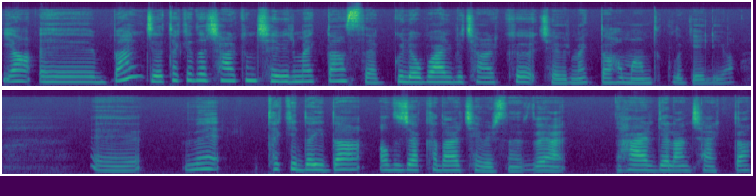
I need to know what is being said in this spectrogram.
Ya e, bence Takeda çarkını çevirmektense global bir çarkı çevirmek daha mantıklı geliyor. E, ve Takeda'yı da alacak kadar çevirseniz veya her gelen çarkta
